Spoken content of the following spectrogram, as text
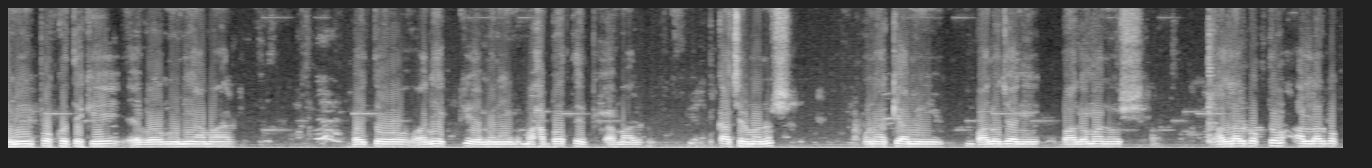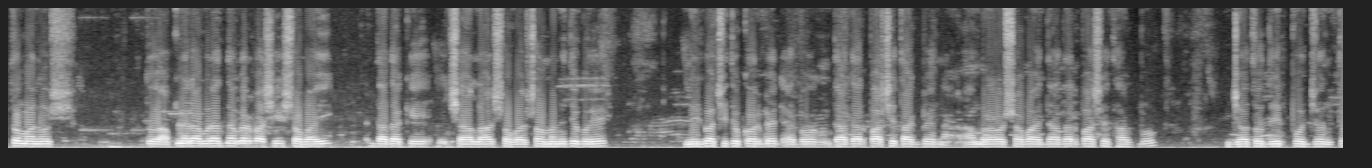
উনির পক্ষ থেকে এবং উনি আমার হয়তো অনেক মানে মাহাব্বতে আমার কাছের মানুষ। ওনাকে আমি ভালো জানি, ভালো মানুষ, আল্লাহর ভক্ত আল্লাহর ভক্ত মানুষ। তো আপনারা মুরাদনগরবাসী সবাই দাদাকে ইনশাআল্লাহ সবাই সম্মানিত করে নির্বাচিত করবেন এবং দাদার পাশে থাকবেন। আমরাও সবাই দাদার পাশে থাকব। যতদিন পর্যন্ত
